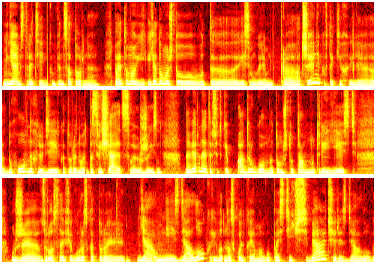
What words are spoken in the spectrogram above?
меняем стратегию, компенсаторная. Поэтому я думаю, что вот э, если мы говорим про отшельников таких или духовных людей, которые ну, посвящают свою жизнь, наверное, это все-таки о другом, о том, что там внутри есть уже взрослая фигура, с которой я, у меня есть диалог, и вот насколько я могу постичь себя через диалог,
